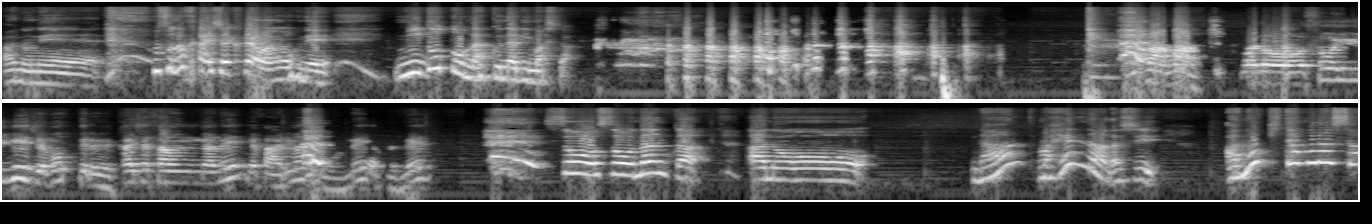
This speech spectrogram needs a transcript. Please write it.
あのね、その会社からはもうね、二度となくなりました。まあまあ、あの、そういうイメージを持ってる会社さんがね、やっぱありますもんね、やっぱりね。そうそう、なんか、あのーなん、まあ、変な話、あの北村さん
